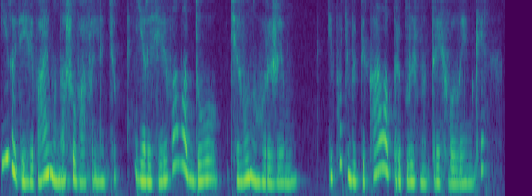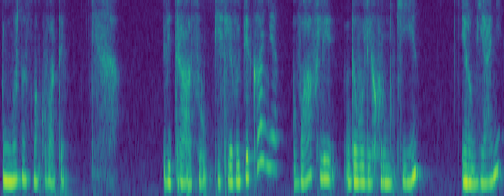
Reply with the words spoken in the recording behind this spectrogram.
і розігріваємо нашу вафельницю. Я розігрівала до червоного режиму і потім випікала приблизно 3 хвилинки і можна смакувати. Відразу після випікання вафлі доволі хрумкі і рум'яні,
